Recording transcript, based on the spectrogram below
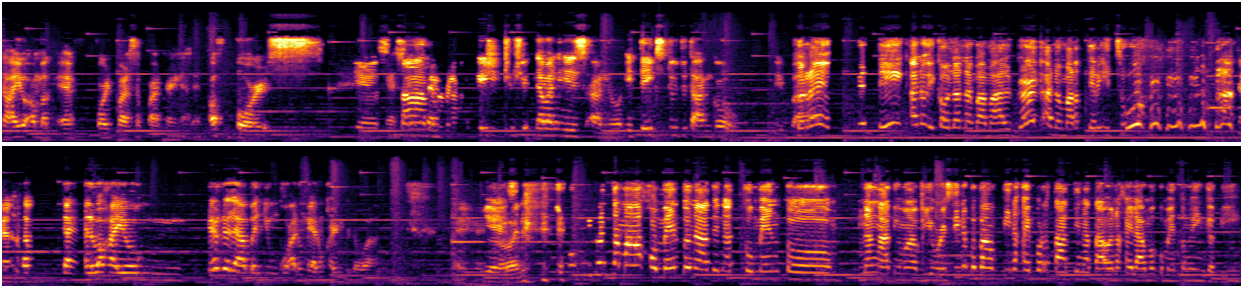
tayo ang mag-effort para sa partner natin. Of course. Yes, Yes, so, siyempre, relationship naman is, ano, it takes two to tango. Diba? Correct. Take, ano, ikaw lang nagmamahal, girl? Ano, martir ito? Dal- Dalawa kayong, pero lalaban yung kung anong meron kayong dalawa. Ayun. Yes. Iban sa mga komento natin at komento ng ating mga viewers, sino ba ba ang pinaka-importante na tao na kailangan mo-komento ngayong gabi?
